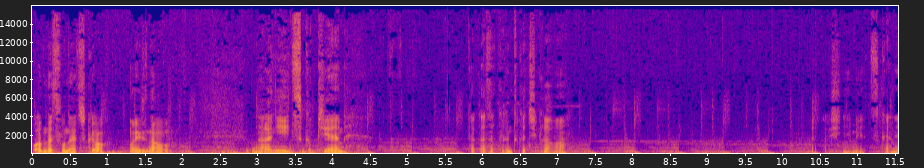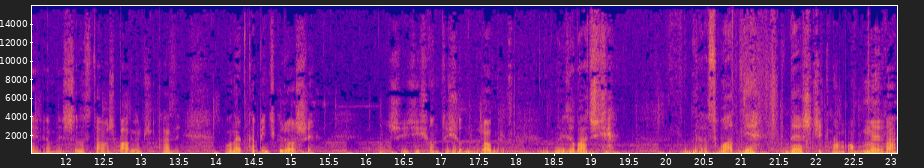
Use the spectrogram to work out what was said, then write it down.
ładne słoneczko, no i znowu. No ale nic, kopiemy. Taka zakrętka ciekawa. Jakaś niemiecka, nie wiem, jeszcze dostała szpadlem przy okazji. Monetka 5 groszy. 67 rok. No i zobaczcie. Teraz ładnie deszczyk nam obmywa.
